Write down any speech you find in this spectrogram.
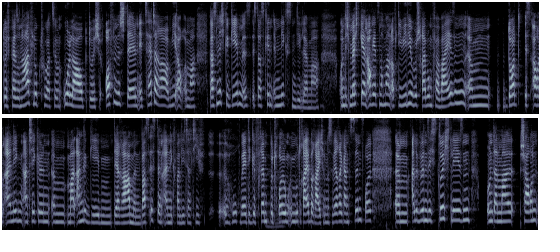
durch Personalfluktuation, Urlaub, durch offene Stellen etc., wie auch immer, das nicht gegeben ist, ist das Kind im nächsten Dilemma. Und ich möchte gerne auch jetzt nochmal auf die Videobeschreibung verweisen. Ähm, dort ist auch in einigen Artikeln ähm, mal angegeben, der Rahmen. Was ist denn eine qualitativ äh, hochwertige Fremdbetreuung im U3-Bereich? Und es wäre ganz sinnvoll, ähm, alle würden sich durchlesen und dann mal schauen,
